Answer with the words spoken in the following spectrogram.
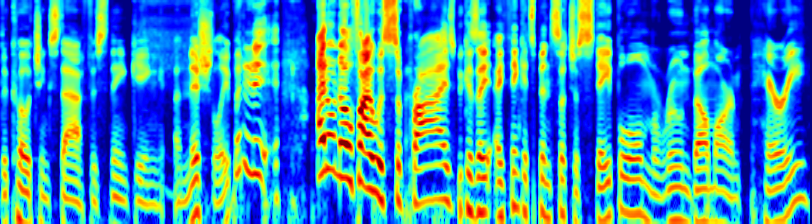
the coaching staff is thinking initially. But it, I don't know if I was surprised because I, I think it's been such a staple Maroon, Bellemare, and Perry.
